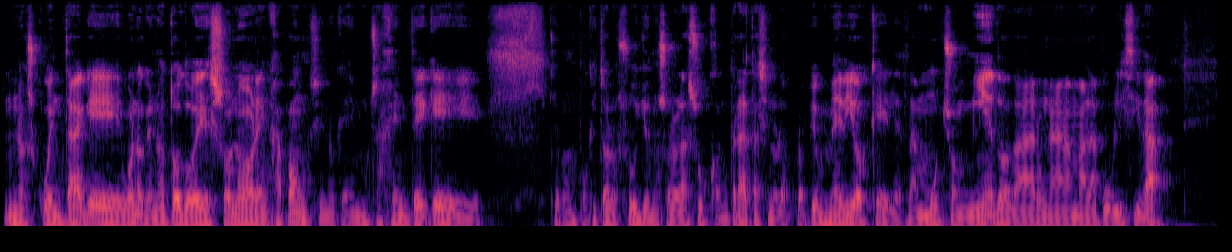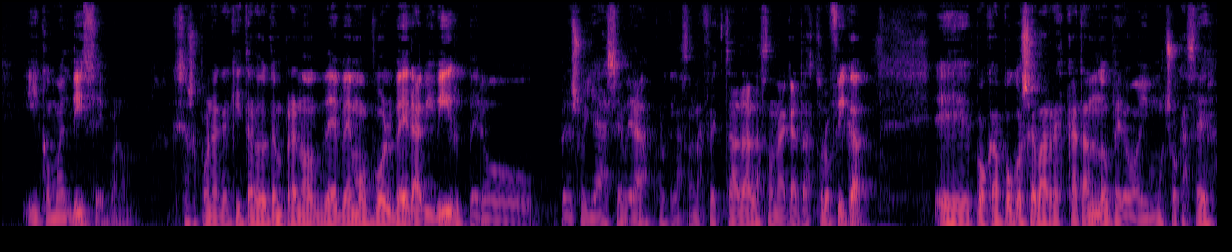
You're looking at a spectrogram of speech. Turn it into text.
Nos cuenta que, bueno, que no todo es honor en Japón, sino que hay mucha gente que, que va un poquito a lo suyo, no solo las subcontratas, sino los propios medios que les dan mucho miedo dar una mala publicidad. Y como él dice, bueno, se supone que aquí tarde o temprano debemos volver a vivir, pero, pero eso ya se verá, porque la zona afectada, la zona catastrófica, eh, poco a poco se va rescatando, pero hay mucho que hacer,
